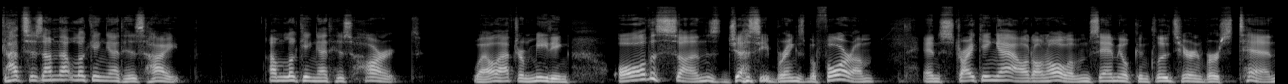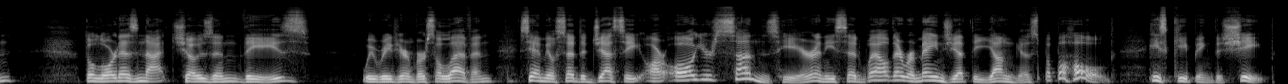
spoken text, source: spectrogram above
God says, I'm not looking at his height, I'm looking at his heart. Well, after meeting all the sons Jesse brings before him and striking out on all of them, Samuel concludes here in verse 10 The Lord has not chosen these we read here in verse 11 Samuel said to Jesse, Are all your sons here? And he said, Well, there remains yet the youngest, but behold, he's keeping the sheep.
